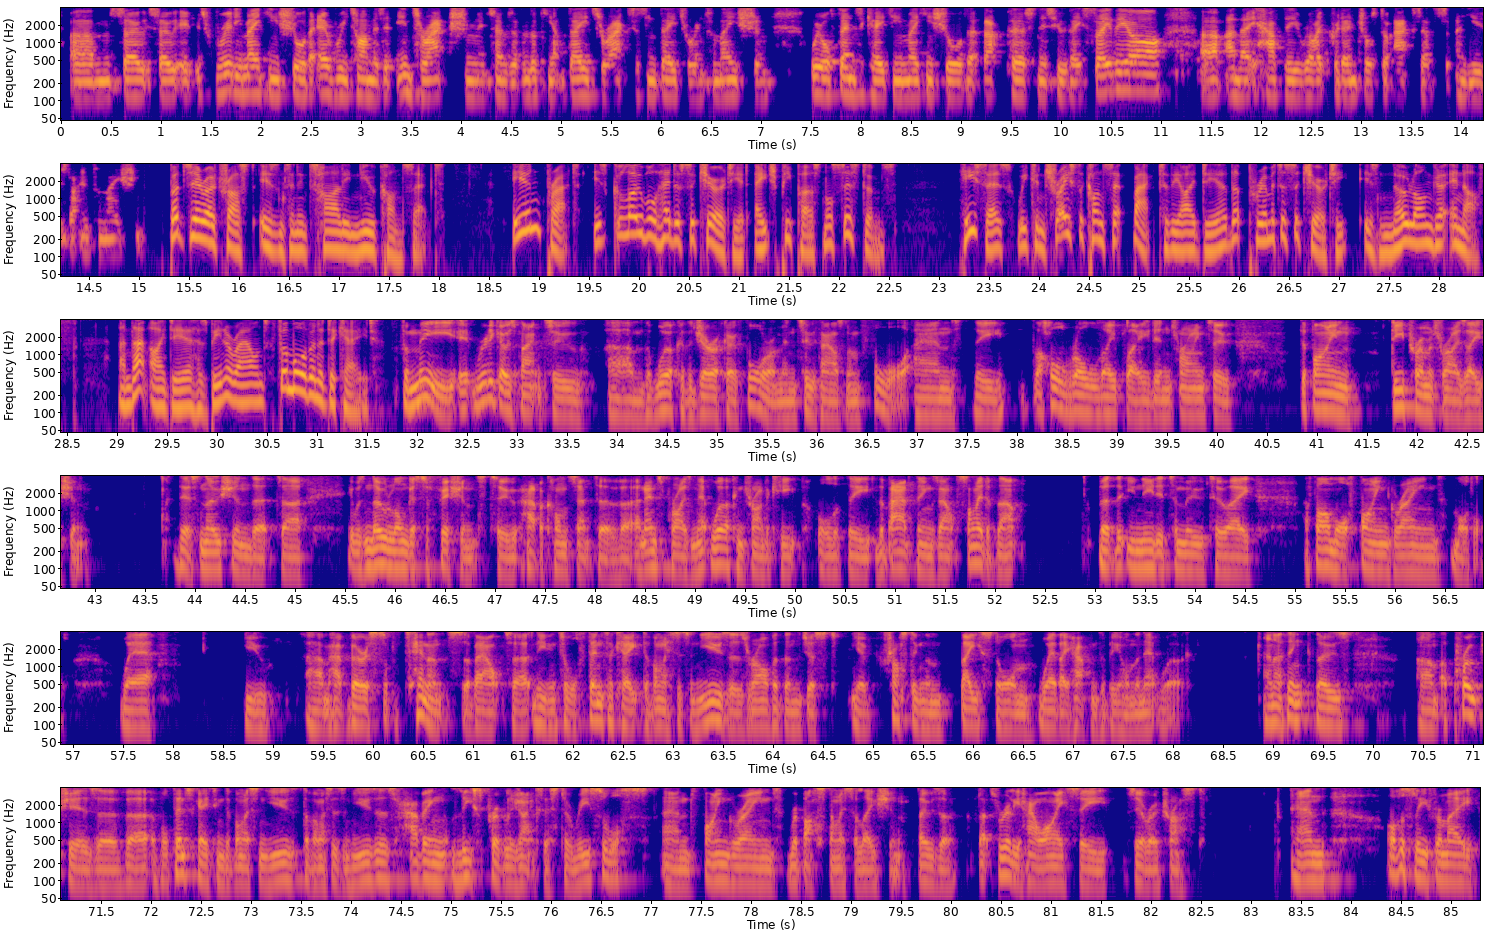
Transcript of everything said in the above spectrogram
Um, so, so it's really making sure that every time there's an interaction in terms of looking at data or accessing data or information, we're authenticating and making sure that that person is who they say they are uh, and they have the right credentials to access and use that information. But zero trust isn't an entirely new concept. Ian Pratt is Global Head of Security at HP Personal Systems. He says we can trace the concept back to the idea that perimeter security is no longer enough and that idea has been around for more than a decade. For me, it really goes back to um, the work of the Jericho Forum in 2004 and the, the whole role they played in trying to define deperimeterization. This notion that uh, it was no longer sufficient to have a concept of uh, an enterprise network and trying to keep all of the, the bad things outside of that, but that you needed to move to a, a far more fine grained model where you um, have various sort of tenants about uh, needing to authenticate devices and users rather than just you know trusting them based on where they happen to be on the network. And I think those um, approaches of, uh, of authenticating device and use, devices and users, having least privilege access to resource, and fine-grained, robust isolation. Those are that's really how I see zero trust. And obviously, from a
